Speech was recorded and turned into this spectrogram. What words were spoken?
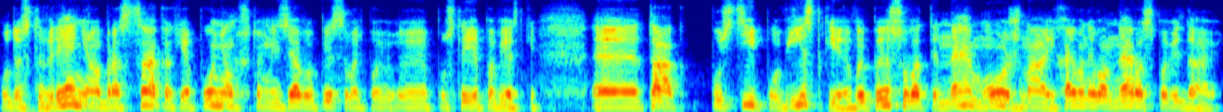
удостоверения, образца, как я понял, что нельзя выписывать по- э, пустые повестки. Е, так, пусті повістки виписувати не можна, і хай вони вам не розповідають.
